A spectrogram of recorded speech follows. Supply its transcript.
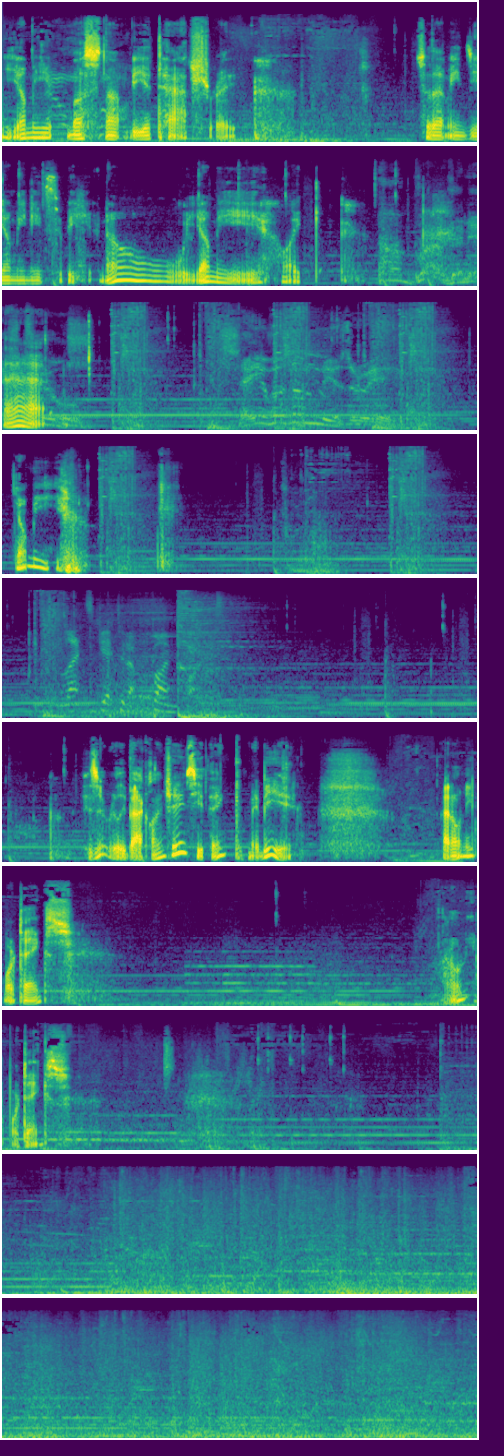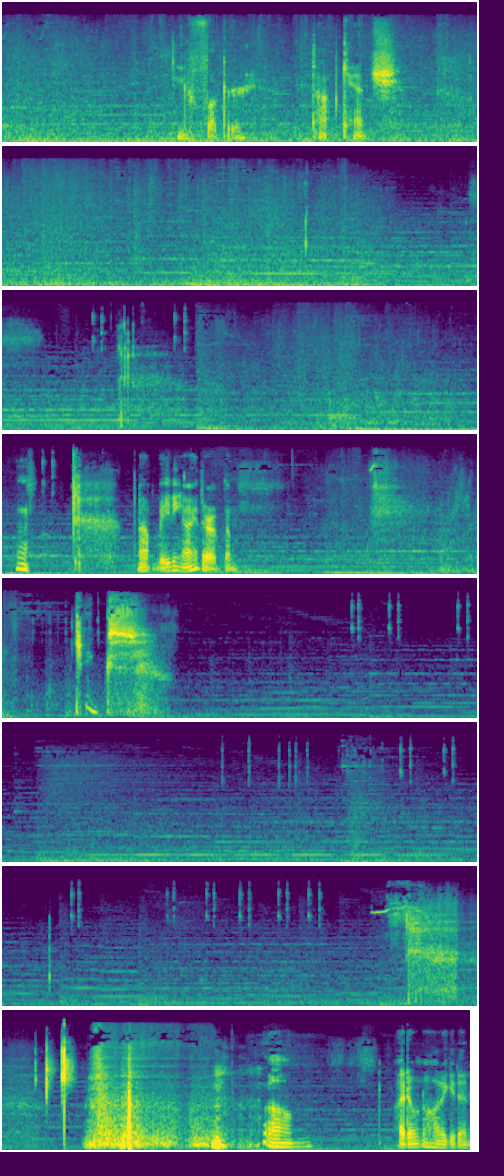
Yuumi must not be attached, right? So that means Yuumi needs to be here. No, Yuumi, like that. Yuumi. Is it really backline chase, you think? Maybe. I don't need more tanks. I don't need more tanks. Fucker. Tahm Kench. Hmm. Not beating either of them.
